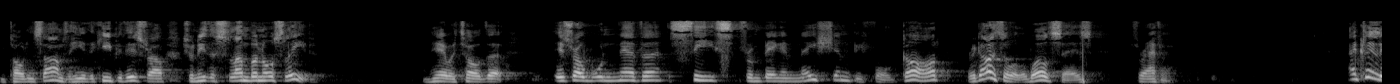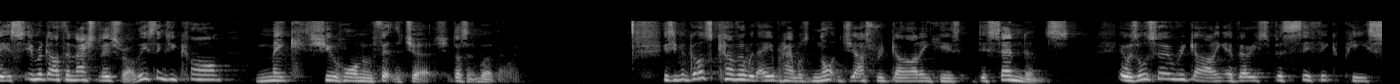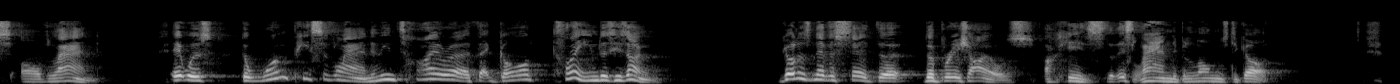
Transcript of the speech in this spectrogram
We're told in Psalms that he that keepeth Israel shall neither slumber nor sleep. And here we're told that Israel will never cease from being a nation before God, regardless of what the world says, forever. And clearly, it's in regard to national Israel. These things you can't make shoehorn and fit the church. It doesn't work that way. You see, but God's covenant with Abraham was not just regarding his descendants. It was also regarding a very specific piece of land. It was the one piece of land in the entire earth that God claimed as his own. God has never said that the British Isles are his, that this land belongs to God.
